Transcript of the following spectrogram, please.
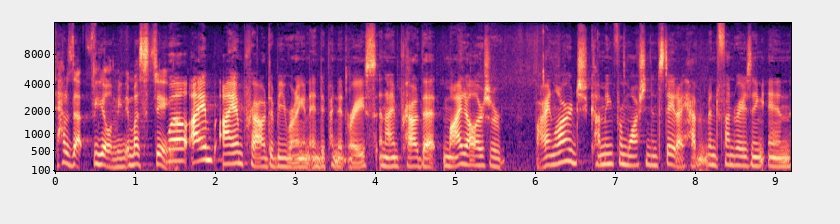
how does that feel? I mean, it must sting. Well, I am I am proud to be running an independent race, and I'm proud that my dollars are by and large coming from Washington State. I haven't been fundraising in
